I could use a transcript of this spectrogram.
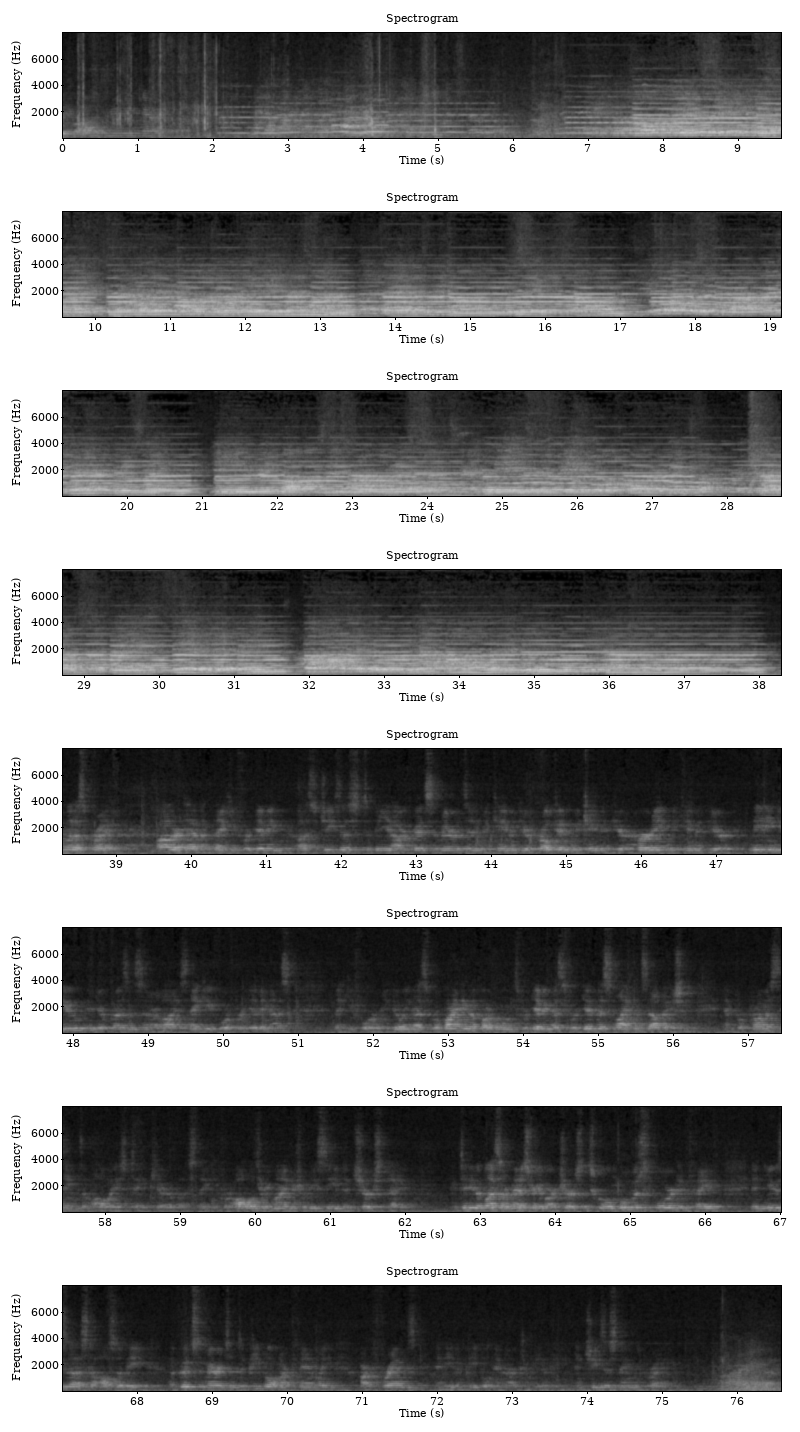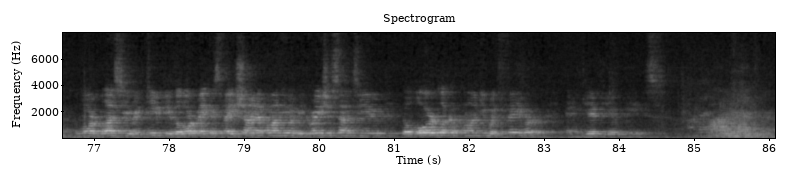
Please rise. Salvation, and for promising to always take care of us. Thank you for all those reminders we received in church today. Continue to bless our ministry of our church and school. Move us forward in faith and use us to also be a good Samaritan to people in our family, our friends, and even people in our community. In Jesus' name we pray. Amen. The Lord bless you and keep you. The Lord make his face shine upon you and be gracious unto you. The Lord look upon you with favor and give you peace. Amen.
